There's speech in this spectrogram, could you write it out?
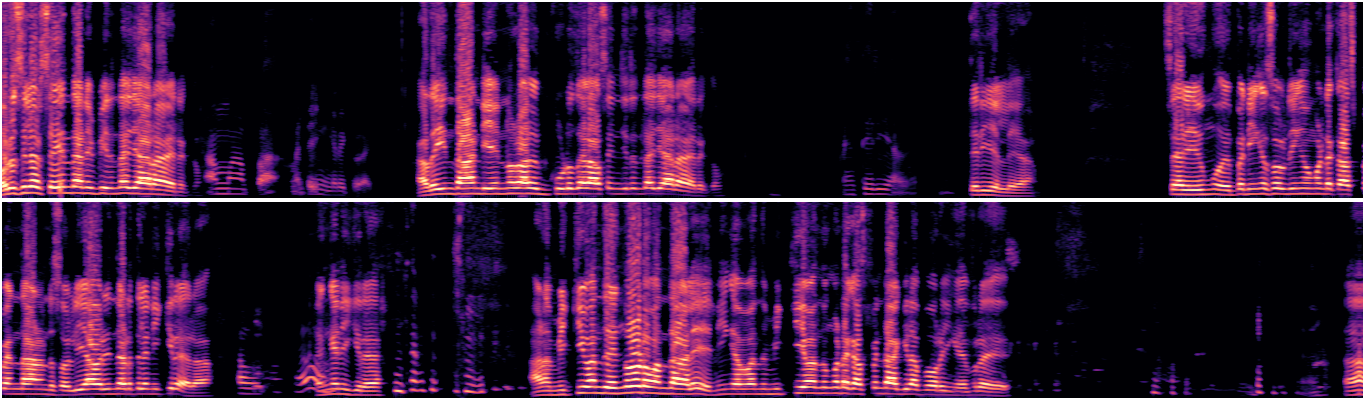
ஒரு சிலர் சேர்ந்து அனுப்பி இருந்தா யாரா இருக்கும்? அம்மா அப்பா மட்டும் இங்க இருக்கிற அதையும் தாண்டி இன்னொரு ஆள் கூடுதலா செஞ்சிருந்தா யாரா இருக்கும்? தெரியாது. தெரியலையா? சரி உங்க இப்ப நீங்க சொல்றீங்க உங்கள்ட்ட ஹஸ்பண்ட் தான் சொல்லி அவர் இந்த இடத்துல நிக்கிறாரா? எங்க நிக்கிறார். ஆனா மிக்கி வந்து எங்களோட வந்தாலே நீங்க வந்து மிக்கிய வந்து உங்கள்ட்ட ஹஸ்பண்ட் ஆக்கிட போறீங்க அப்புறம் ஆ?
